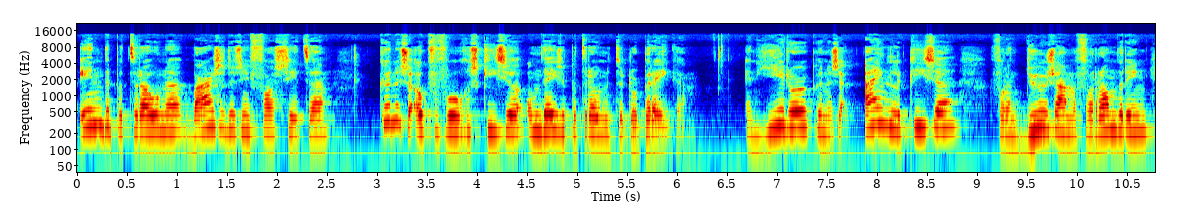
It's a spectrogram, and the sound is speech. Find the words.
in de patronen waar ze dus in vastzitten, kunnen ze ook vervolgens kiezen om deze patronen te doorbreken. En hierdoor kunnen ze eindelijk kiezen voor een duurzame verandering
